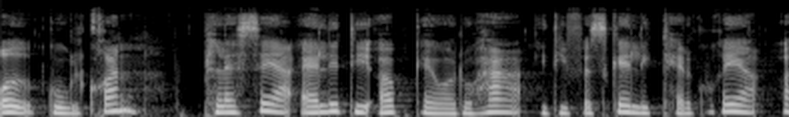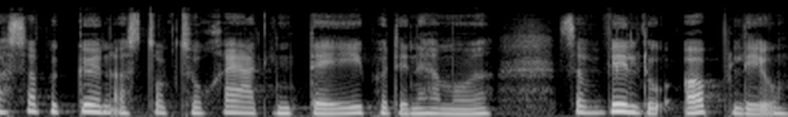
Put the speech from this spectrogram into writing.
rød, gul, grøn, placer alle de opgaver, du har i de forskellige kategorier, og så begynd at strukturere dine dage på denne her måde. Så vil du opleve,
